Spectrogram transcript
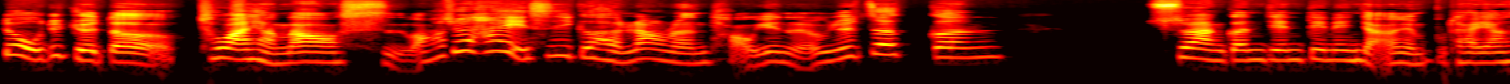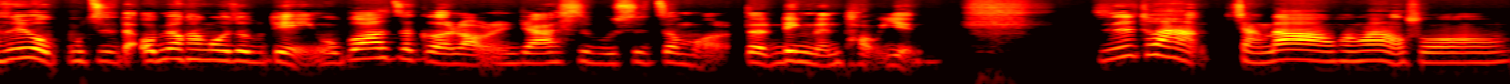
对，我就觉得突然想到死亡，他觉得他也是一个很让人讨厌的人。我觉得这跟虽然跟今天店店讲有点不太一样，是因为我不知道我没有看过这部电影，我不知道这个老人家是不是这么的令人讨厌。只是突然想到欢欢有说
